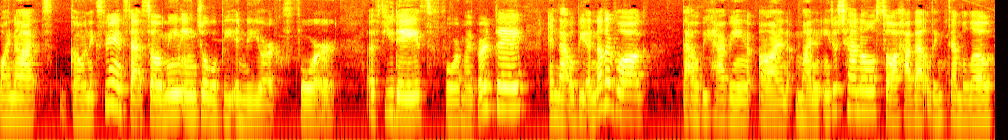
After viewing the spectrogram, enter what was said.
why not go and experience that? So me and Angel will be in New York for a few days for my birthday and that will be another vlog that I will be having on mine and Angel's channel so I'll have that linked down below.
